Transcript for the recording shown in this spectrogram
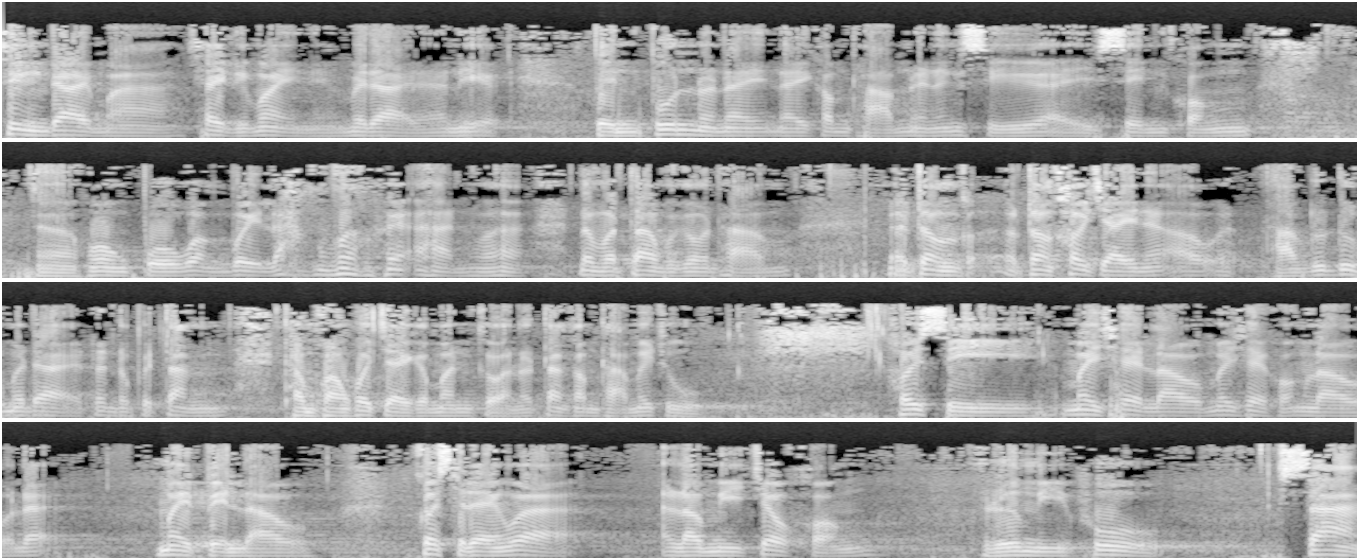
ซึ่งได้มาใช่หรือไม่เนี่ยไม่ได้นะนี่เป็นพุ่นในในคำถามในหนังสือไอเซนของฮองโปว่างเบยล่างว่างไปอ่านมาแล้วมาตั้งเป็นคำถาม ต้องต้องเข้าใจนะ เอาถามรุ่นๆไม่ได้ท่านต้องไปตั้งทำความเข้าใจกับมันก่อนแล้วตั้งคำถามให้ถูกข้อสี่ไม่ใช่เราไม่ใช่ของเราและไม่เป็นเรา ก็แสดงว่าเรามีเจ้าของหรือมีผู้สร้าง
